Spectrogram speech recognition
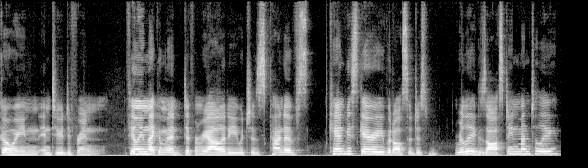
going into a different, feeling like I'm in a different reality, which is kind of can be scary, but also just really exhausting mentally.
